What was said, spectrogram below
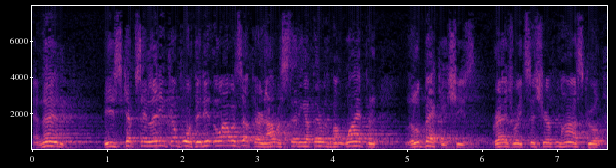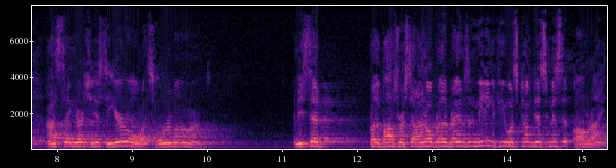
And then he kept saying, let him come forth. They didn't know I was up there. And I was sitting up there with my wife and little Becky. She's graduates this year from high school. I was sitting there. She's just a year old. I was holding her in my arms. And he said, Brother Bosworth said, I know Brother Bram's in the meeting. If he wants to come dismiss it, all right.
